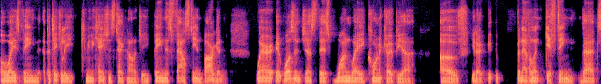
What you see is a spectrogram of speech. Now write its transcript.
always being, particularly communications technology, being this Faustian bargain, where it wasn't just this one way cornucopia of, you know, benevolent gifting that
